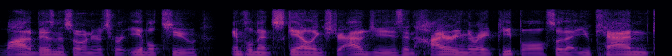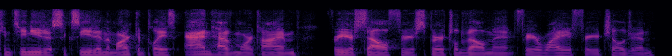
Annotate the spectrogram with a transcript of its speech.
a lot of business owners who are able to implement scaling strategies and hiring the right people so that you can continue to succeed in the marketplace and have more time for yourself, for your spiritual development, for your wife, for your children.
